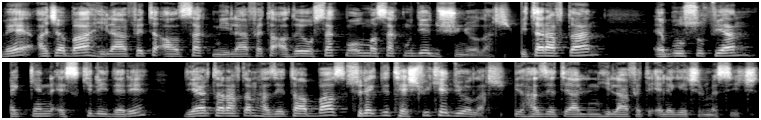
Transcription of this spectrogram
ve acaba hilafeti alsak mı, hilafete aday olsak mı olmasak mı diye düşünüyorlar. Bir taraftan Ebu Sufyan Mekke'nin eski lideri. Diğer taraftan Hazreti Abbas sürekli teşvik ediyorlar. Hazreti Ali'nin hilafeti ele geçirmesi için.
